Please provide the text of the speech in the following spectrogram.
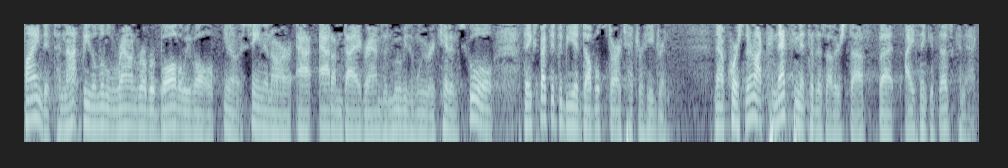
find it to not be the little round rubber ball that we've all you know, seen in our atom diagrams and movies when we were a kid in school. They expect it to be a double star tetrahedron. Now, of course, they're not connecting it to this other stuff, but I think it does connect.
